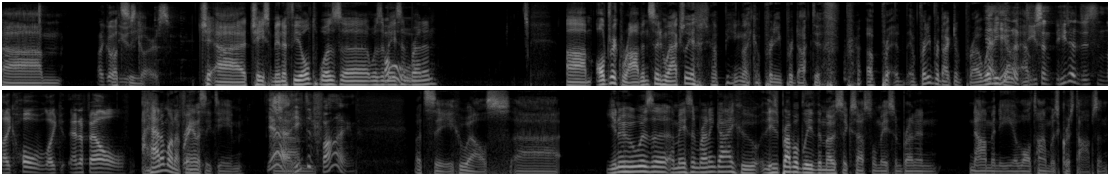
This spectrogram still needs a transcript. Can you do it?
um I go let's used see. cars. Ch- uh, Chase Minnifield was uh, was a Mason Oh. Brennan. Um, Aldrick Robinson, who actually ended up being like a pretty productive, a, a pretty productive pro. Where yeah, did he he go? had a I- decent. He did a decent like whole like NFL. I had him on a Right. fantasy team. Yeah, he Um, did fine. Let's see who else. Uh, you know who was a, a Mason Brennan guy? Who he's probably the most successful Mason Brennan nominee of all time was Chris Thompson.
